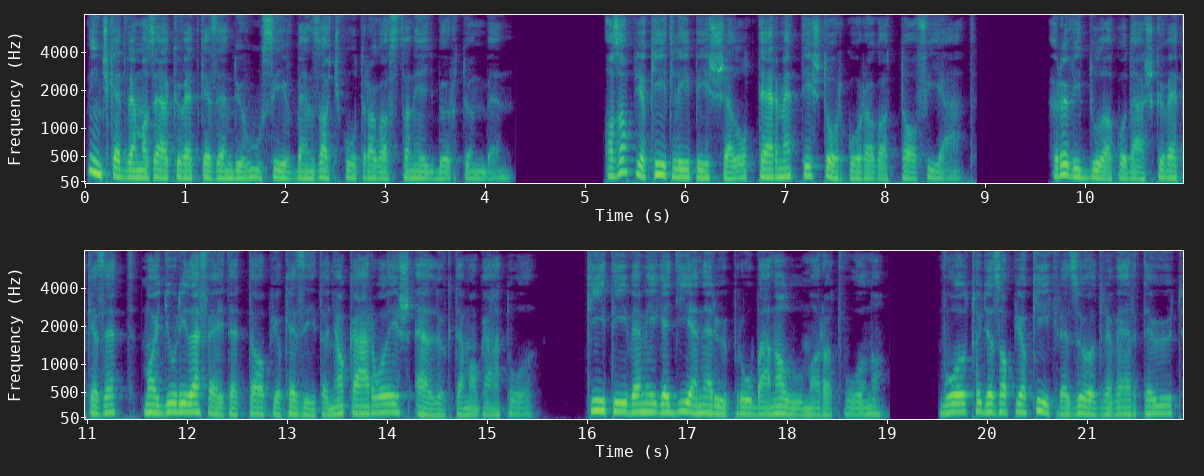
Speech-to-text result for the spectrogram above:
Nincs kedvem az elkövetkezendő húsz évben zacskót ragasztani egy börtönben. Az apja két lépéssel ott termett és torkó ragadta a fiát. Rövid dulakodás következett, majd Gyuri lefejtette apja kezét a nyakáról és ellökte magától. Két éve még egy ilyen erőpróbán alul maradt volna. Volt, hogy az apja kékre-zöldre verte őt,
